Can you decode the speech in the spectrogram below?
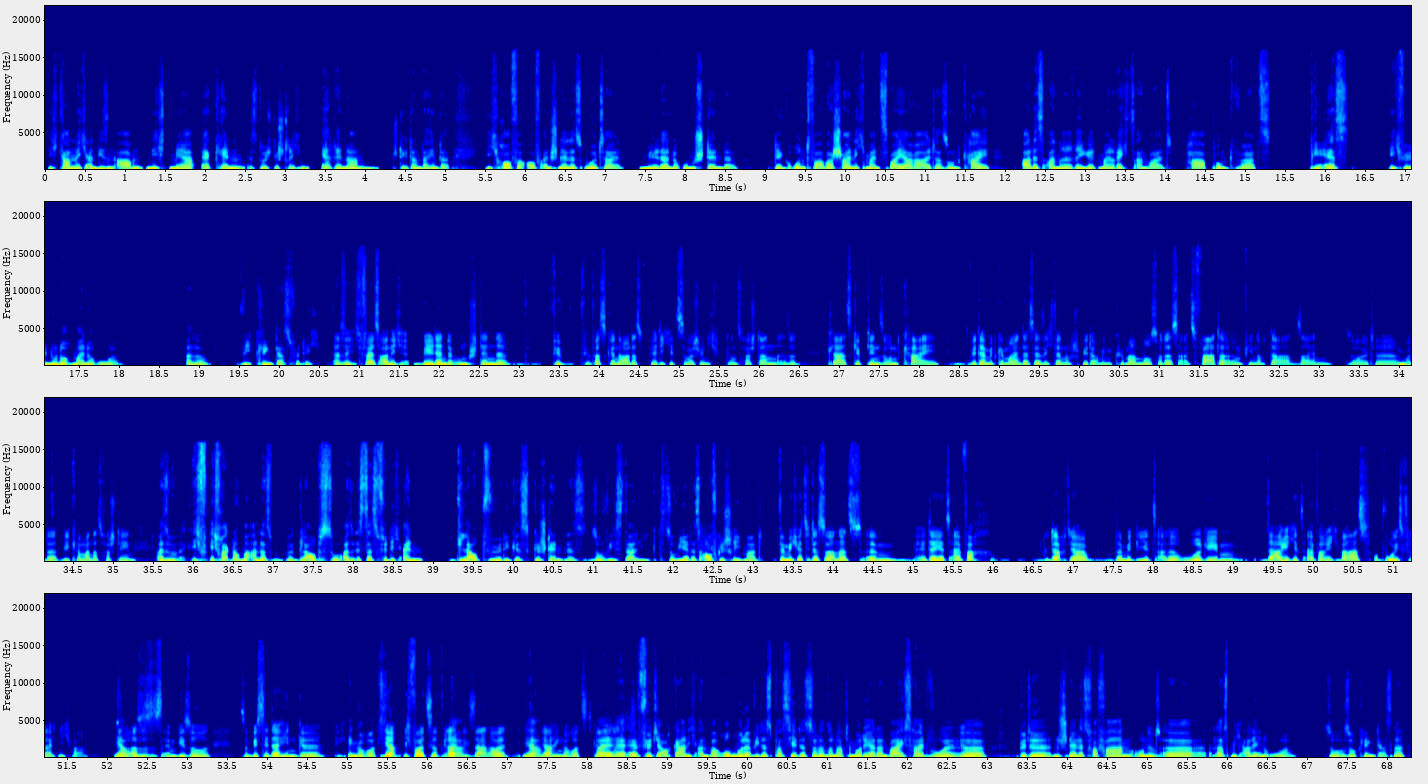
Ich kann mich an diesen Abend nicht mehr erkennen, ist durchgestrichen, erinnern, steht dann dahinter. Ich hoffe auf ein schnelles Urteil, mildernde Umstände. Der Grund war wahrscheinlich mein zwei Jahre alter Sohn Kai, alles andere regelt mein Rechtsanwalt. H. Wörz. PS, ich will nur noch meine Ruhe. Also wie klingt das für dich? Also ich weiß auch nicht, mildernde Umstände, für, für was genau, das hätte ich jetzt zum Beispiel nicht ganz verstanden. Also klar, es gibt den Sohn Kai. Wird damit gemeint, dass er sich dann noch später um ihn kümmern muss oder dass er als Vater irgendwie noch da sein sollte? Hm. Oder wie kann man das verstehen? Also ich, ich frage nochmal anders. Glaubst du, also ist das für dich ein glaubwürdiges Geständnis, so wie es da liegt, so wie er das aufgeschrieben hat? Für mich hört sich das so an, als ähm, hätte er jetzt einfach gedacht, ja, damit die jetzt alle Ruhe geben, sage ich jetzt einfach, ich war es, obwohl ich es vielleicht nicht war. Ja. So, also es ist irgendwie so, so ein bisschen dahin hingerotzt. Ja, ich wollte es jetzt gerade ja. nicht sagen, aber ja, ja hingerotzt. Genau Weil er, er, führt ja auch gar nicht an, warum oder wie das passiert ist, sondern so nach dem Motto, ja, dann war ich es halt wohl. Ja. Äh, bitte ein schnelles Verfahren und äh, lasst mich alle in Ruhe. So, so klingt das, ne?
